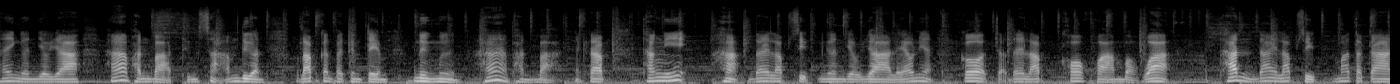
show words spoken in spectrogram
ให้เงินเยียวยา 5,000 บาทถึง 3 เดือน รับกันไปเต็มๆ15,000 บาทนะครับ ทั้งนี้หากได้รับสิทธิ์เงินเยียวยาแล้วเนี่ยก็จะได้รับข้อความบอกว่า ท่านได้รับสิทธิ์มาตรการ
